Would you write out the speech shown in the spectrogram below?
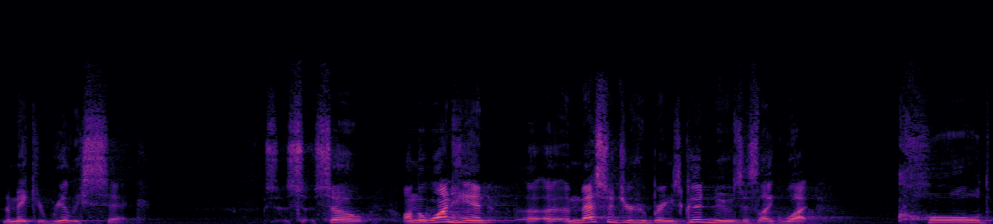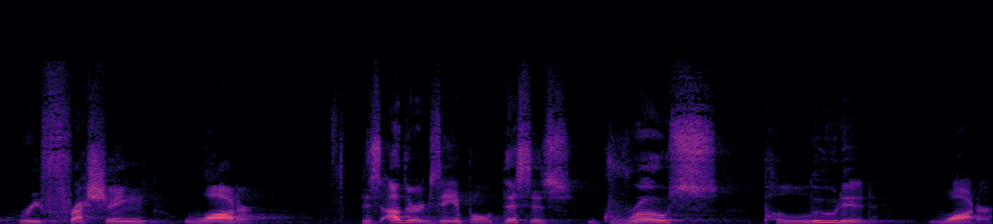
It'll make you really sick. So, so on the one hand, a, a messenger who brings good news is like what? Cold, refreshing water. This other example, this is gross, polluted water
